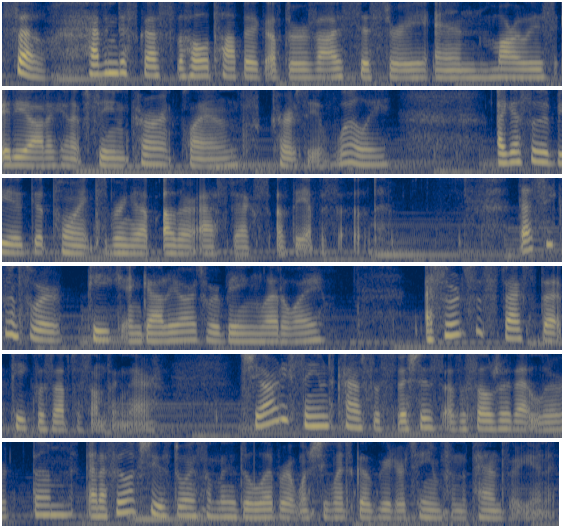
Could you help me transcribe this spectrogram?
So, having discussed the whole topic of the revised history and Marley's idiotic and obscene current plans, courtesy of Willie, I guess it would be a good point to bring up other aspects of the episode. That sequence where Pieck and Galliard were being led away, I sort of suspect that Pieck was up to something there. She already seemed kind of suspicious of the soldier that lured them, and I feel like she was doing something deliberate when she went to go greet her team from the Panzer unit.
